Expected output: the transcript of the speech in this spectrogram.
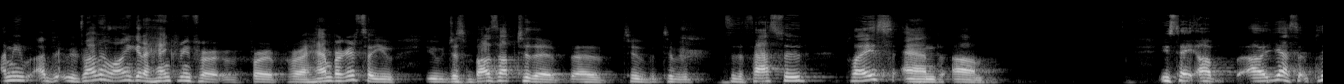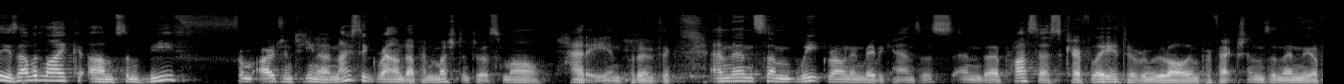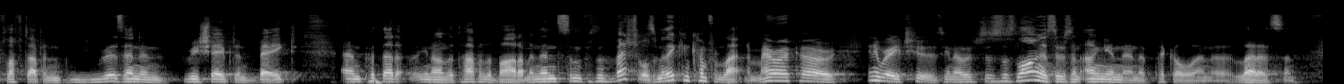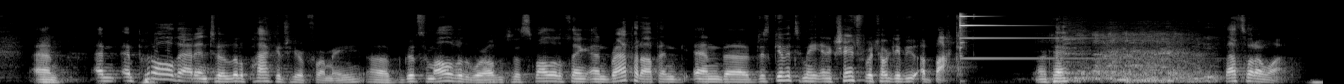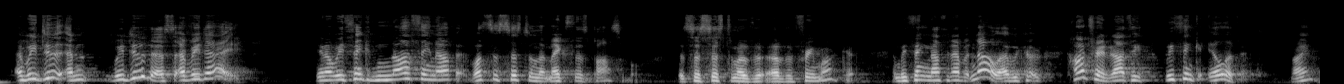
I mean, uh, you're driving along, you get a hankering for, for, for a hamburger, so you, you just buzz up to the, uh, to, to, to the fast food place and um, you say, uh, uh, yes, please, I would like um, some beef from Argentina, nicely ground up and mushed into a small patty and put in a thing. And then some wheat grown in maybe Kansas and uh, processed carefully to remove all imperfections and then you know, fluffed up and risen and reshaped and baked and put that you know on the top and the bottom, and then some, some, vegetables. I mean, they can come from Latin America or anywhere you choose. You know, just as long as there's an onion and a pickle and a lettuce and and and, and put all that into a little package here for me, uh, goods from all over the world, into a small little thing, and wrap it up and, and uh, just give it to me in exchange for which I'll give you a buck. Okay? That's what I want. And we do, and we do this every day. You know, we think nothing of it. What's the system that makes this possible? It's the system of the, of the free market. And we think nothing of it. No, we, contrary to nothing, we think ill of it, right?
